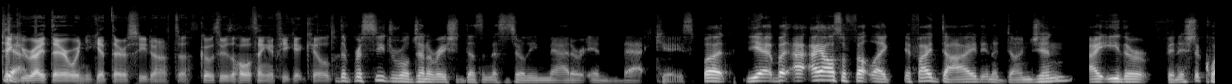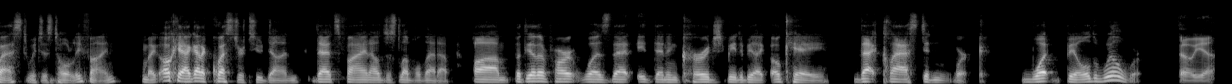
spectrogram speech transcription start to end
take Yeah. you right there when you get there, so you don't have to go through the whole thing if you get killed. The procedural generation doesn't necessarily matter in that case, but yeah, but I, I also felt like if I died in a dungeon, I either finished a quest, which is totally fine. I'm like, okay, I got a quest or two done. That's fine. I'll just level that up. Um, but the other part was that it then encouraged me to be like, okay, that class didn't work. What build will work? Oh yeah.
